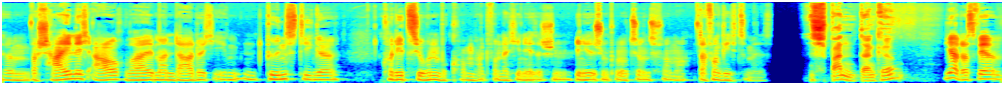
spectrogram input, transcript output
Ähm, wahrscheinlich auch, weil man dadurch eben günstige Konditionen bekommen hat von der chinesischen, chinesischen Produktionsfirma. Davon gehe ich zumindest. Spannend, danke. Ja, das wäre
